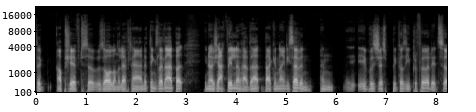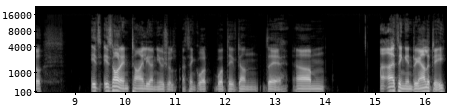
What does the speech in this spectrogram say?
the upshift, so it was all on the left hand and things like that. But you know Jacques Villeneuve had that back in '97, and it was just because he preferred it. So it's it's not entirely unusual. I think what what they've done there. Um, I think in reality,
